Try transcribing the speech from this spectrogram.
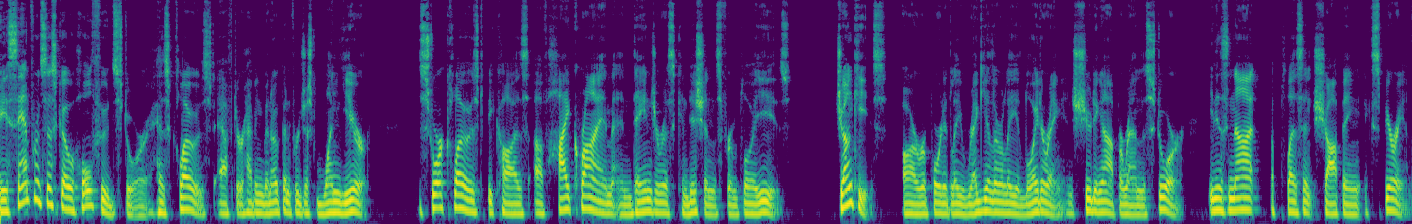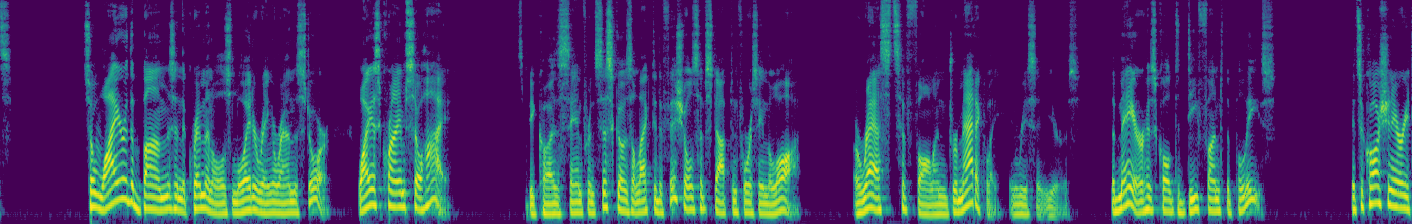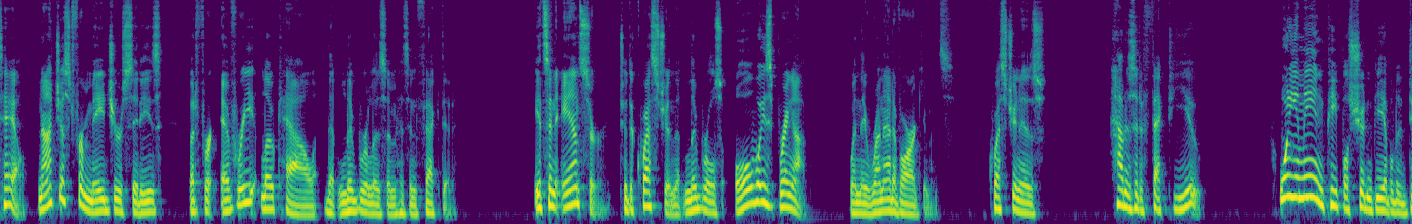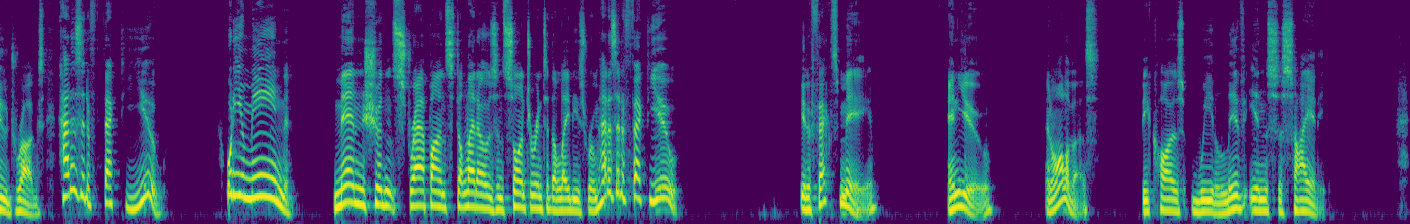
A San Francisco Whole Foods store has closed after having been open for just one year. The store closed because of high crime and dangerous conditions for employees. Junkies are reportedly regularly loitering and shooting up around the store. It is not a pleasant shopping experience. So, why are the bums and the criminals loitering around the store? Why is crime so high? It's because San Francisco's elected officials have stopped enforcing the law. Arrests have fallen dramatically in recent years. The mayor has called to defund the police. It's a cautionary tale, not just for major cities, but for every locale that liberalism has infected. It's an answer to the question that liberals always bring up when they run out of arguments. The question is how does it affect you? What do you mean people shouldn't be able to do drugs? How does it affect you? What do you mean men shouldn't strap on stilettos and saunter into the ladies' room? How does it affect you? It affects me and you and all of us because we live in society.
